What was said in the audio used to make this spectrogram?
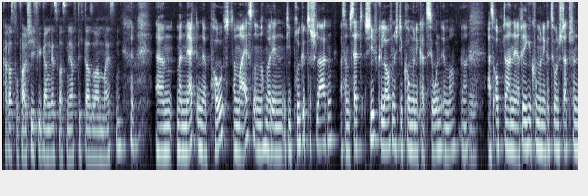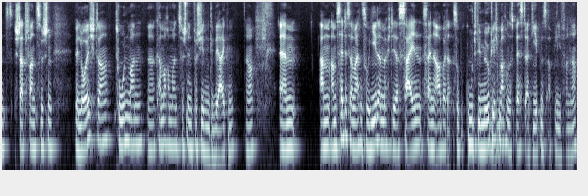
katastrophal schiefgegangen ist, was nervt dich da so am meisten? Ähm, man merkt in der Post am meisten, um nochmal den- die Brücke zu schlagen, was am Set schiefgelaufen ist, die Kommunikation immer. Ja. Als ob da eine rege Kommunikation stattfand, stattfand zwischen Beleuchter, Tonmann, ja, Kameramann, zwischen den verschiedenen Gewerken. Ja. Ähm, am, am Set ist ja meistens so, jeder möchte ja sein, seine Arbeit so gut wie möglich machen, das beste Ergebnis abliefern. Ja.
